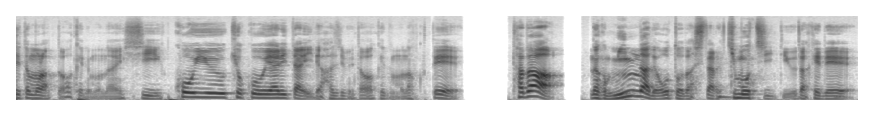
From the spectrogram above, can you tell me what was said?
えてもらったわけでもないしこういう曲をやりたいで始めたわけでもなくてただなんかみんなで音出したら気持ちいいっていうだけで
